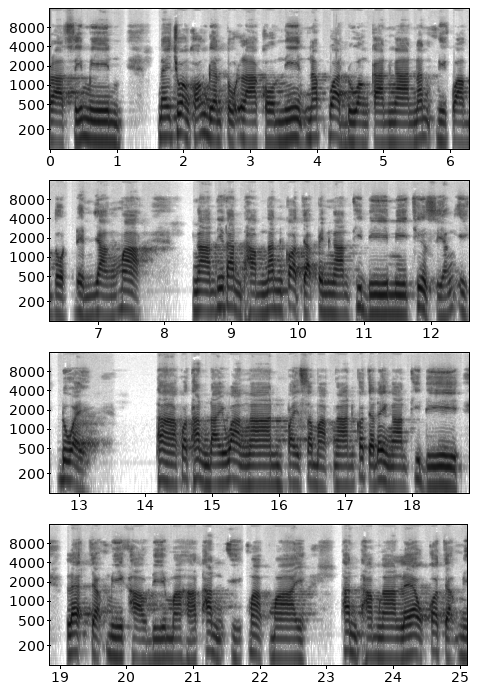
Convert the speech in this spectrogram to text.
ราศีมีน ในช่วงของเดือนตุลาคมนี้นับว่าดวงการงานนั้นมีความโดดเด่นอย่างมาก งานที่ท่านทำนั้นก็จะเป็นงานที่ดีมีชื่อเสียงอีกด้วย ถ้ากว่าท่านใดว่างงานไปสมัครงานก็จะได้งานที่ดี และจะมีข่าวดีมาหาท่านอีกมากมาย ท่านทำงานแล้วก็จะมี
